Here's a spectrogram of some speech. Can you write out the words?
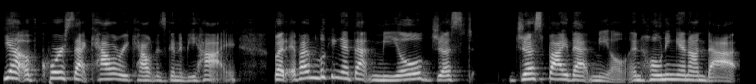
yeah of course that calorie count is going to be high. But if i'm looking at that meal just just by that meal and honing in on that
